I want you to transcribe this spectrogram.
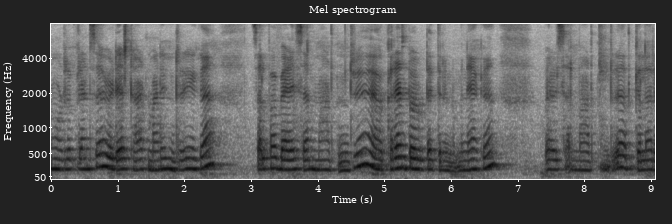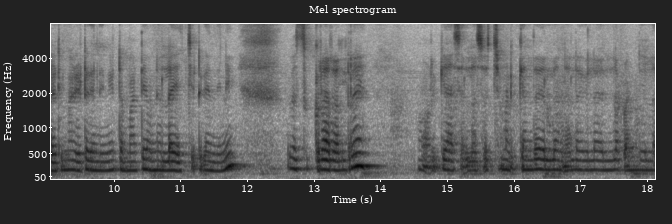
ನೋಡಿರಿ ಫ್ರೆಂಡ್ಸ್ ವಿಡಿಯೋ ಸ್ಟಾರ್ಟ್ ಮಾಡೀನಿ ರೀ ಈಗ. ಸ್ವಲ್ಪ ಬೇಳೆ ಸಾರು ಮಾಡ್ತೀನಿ ರೀ ಕರೆಂಟ್ ಹೋಗ್ಬಿಟ್ಟೈತೆ ರೀ ನಮ್ಮ ಮನ್ಯಾಗ. ಬೇಳೆ ಸಾರು ಮಾಡ್ತೀನಿ ರೀ ಅದಕ್ಕೆಲ್ಲ ರೆಡಿ ಮಾಡಿ ಇಟ್ಕೊಂಡಿನಿ. ಟಮಾಟೆ ಅವನ್ನೆಲ್ಲ ಹೆಚ್ಚಿಟ್ಕೊಂಡಿನಿ. ಇವತ್ತು ಶುಕ್ರವಾರ ಅಲ್ರಿ. ನೋಡಿ ಗ್ಯಾಸ್ ಎಲ್ಲ ಸ್ವಚ್ಛ ಮಾಡ್ಕೊಂಡು ಎಲ್ಲ ನೆಲ ಎಲ್ಲ ಎಲ್ಲ ಬಂಡಿ ಎಲ್ಲ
